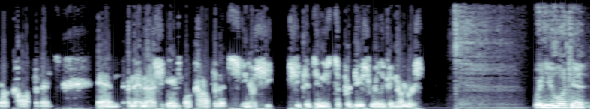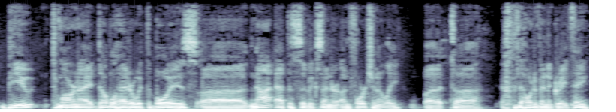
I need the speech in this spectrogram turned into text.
more confidence. And, and and as she gains more confidence, you know, she she continues to produce really good numbers. When you look at Butte tomorrow night, doubleheader with the boys, uh, not at the Civic Center, unfortunately, but uh, that would have been a great thing.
